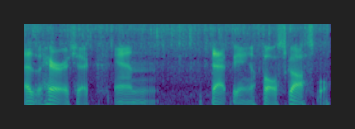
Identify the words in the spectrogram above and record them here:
as a heretic, and that being a false gospel.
